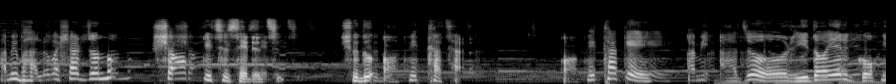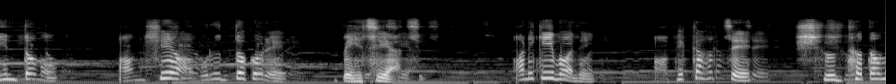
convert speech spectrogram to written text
আমি ভালোবাসার জন্য সব কিছু ছেড়েছি। শুধু অপেক্ষা ছাড়া। অপেক্ষাকে আমি আজও হৃদয়ের গহীনতম অংশে অবরুদ্ধ করে বেঁচে আছি। অনেকেই বলে, অপেক্ষা হচ্ছে শুদ্ধতম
